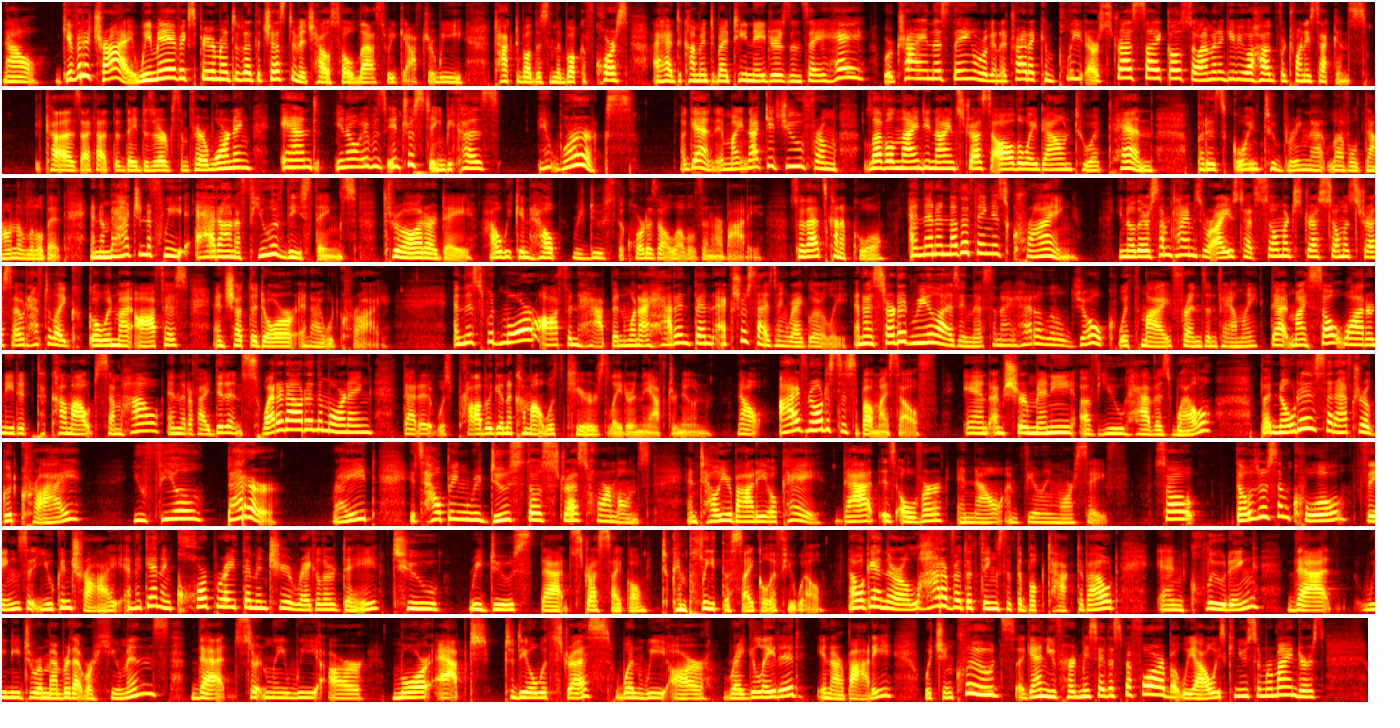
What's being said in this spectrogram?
Now, give it a try. We may have experimented at the Chestovich household last week after we talked about this in the book. Of course, I had to come into my teenagers and say, hey, we're trying this thing. We're going to try to complete our stress cycle. So I'm going to give you a hug for 20 seconds because I thought that they deserved some fair warning. And, you know, it was interesting because it works. Again, it might not get you from level 99 stress all the way down to a 10, but it's going to bring that level down a little bit. And imagine if we add on a few of these things throughout our day, how we can help reduce the cortisol levels in our body. So that's kind of cool. And then another thing is crying. You know, there are some times where I used to have so much stress, so much stress, I would have to like go in my office and shut the door and I would cry. And this would more often happen when I hadn't been exercising regularly. And I started realizing this, and I had a little joke with my friends and family that my salt water needed to come out somehow, and that if I didn't sweat it out in the morning, that it was probably going to come out with tears later in the afternoon. Now, I've noticed this about myself. And I'm sure many of you have as well. But notice that after a good cry, you feel better right? It's helping reduce those stress hormones and tell your body, okay, that is over and now I'm feeling more safe. So, those are some cool things that you can try. And again, incorporate them into your regular day to reduce that stress cycle, to complete the cycle, if you will. Now, again, there are a lot of other things that the book talked about, including that we need to remember that we're humans, that certainly we are more apt to deal with stress when we are regulated in our body, which includes, again, you've heard me say this before, but we always can use some reminders.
